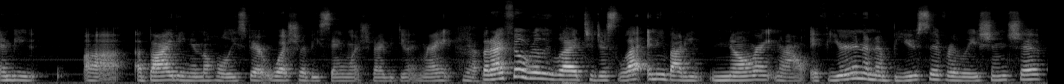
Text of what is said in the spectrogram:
and be uh, abiding in the Holy Spirit. What should I be saying? What should I be doing? Right? Yeah. But I feel really led to just let anybody know right now if you're in an abusive relationship,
